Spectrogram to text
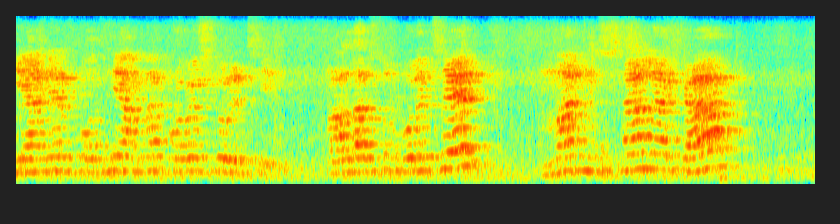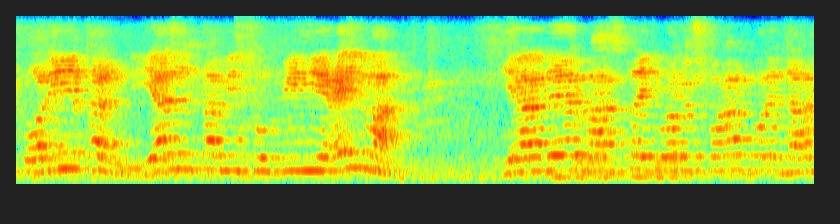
জ্ঞানের পথে আমরা প্রবেশ করেছি। আল্লাহ রাসূল বলেছেন মান সালাকা তরিকান ইয়ালতামিসু ফীহি ইলমা জ্ঞানের রাস্তায় প্রবেশ করার পরে যারা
